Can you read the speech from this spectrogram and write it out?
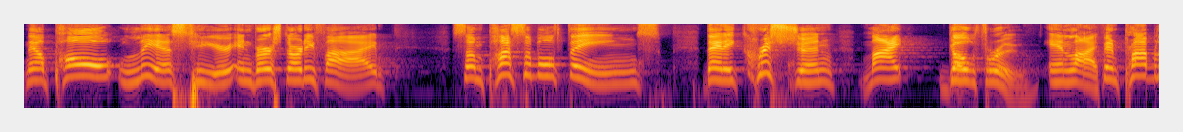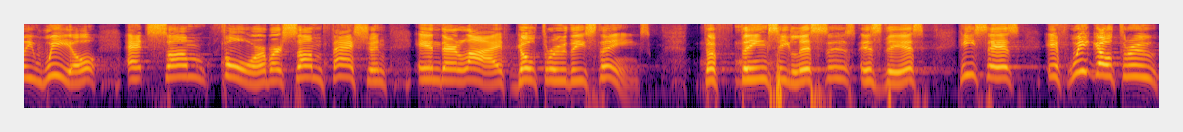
Now, Paul lists here in verse 35 some possible things that a Christian might go through in life and probably will at some form or some fashion in their life go through these things. The things he lists is, is this He says, if we go through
